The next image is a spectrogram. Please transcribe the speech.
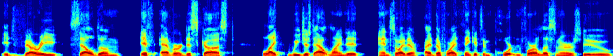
it's very seldom, if ever, discussed like we just outlined it. And so I, I, therefore I think it's important for our listeners to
